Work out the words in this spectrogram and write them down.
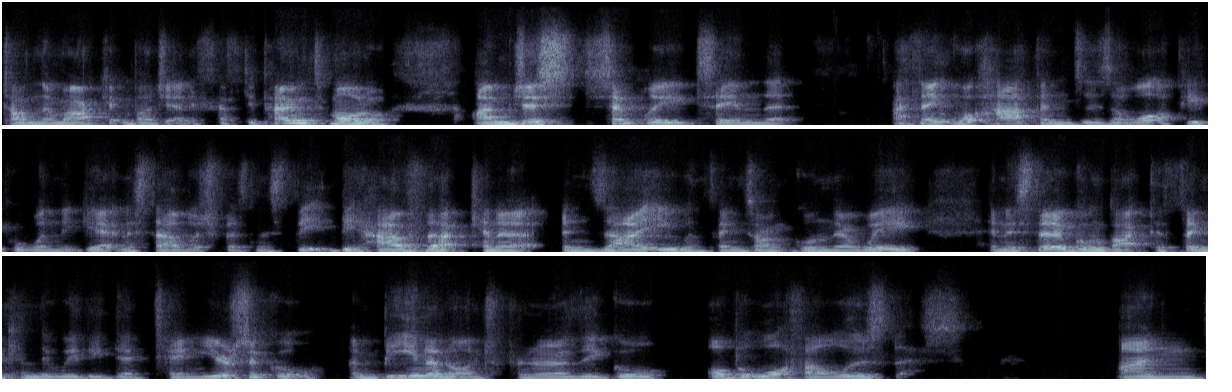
turn their marketing budget into fifty pound tomorrow. I'm just simply saying that I think what happens is a lot of people when they get an established business, they, they have that kind of anxiety when things aren't going their way. And instead of going back to thinking the way they did 10 years ago and being an entrepreneur, they go, Oh, but what if I lose this? And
